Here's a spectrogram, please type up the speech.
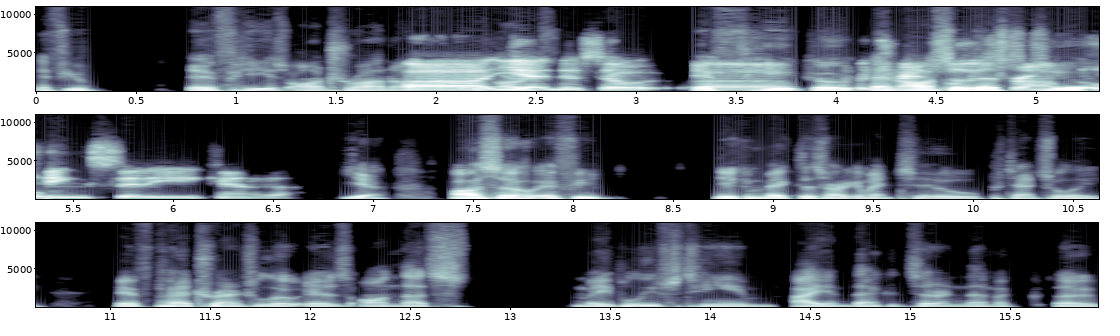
if you if he's on Toronto, uh, yeah, no. So if uh, he goes, and also this from too, King City, Canada. Yeah. Also, if you you can make this argument too, potentially, if Pietrangelo is on that Maple Leafs team, I am then considering them a, a,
